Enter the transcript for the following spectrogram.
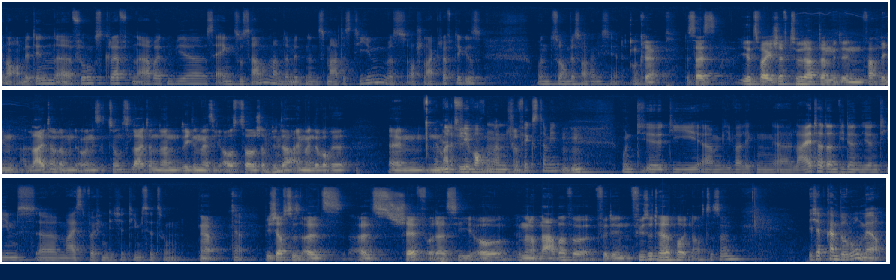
Genau, mit den äh, Führungskräften arbeiten wir sehr eng zusammen, haben damit ein smartes Team, was auch schlagkräftig ist. Und so haben wir es organisiert. Okay, das heißt, ihr zwei Geschäftsführer habt dann mit den fachlichen Leitern oder mit Organisationsleitern dann regelmäßig Austausch. Habt ihr mhm. da einmal in der Woche ähm, Wir haben alle vier Wochen einen Schulfix-Termin. Mhm. Und die, die ähm, jeweiligen äh, Leiter dann wieder in ihren Teams äh, meist wöchentliche Teamsitzungen. Ja. ja. Wie schaffst du es als als Chef oder als CEO immer noch nahbar für, für den Physiotherapeuten auch zu sein? Ich habe kein Büro mehr.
